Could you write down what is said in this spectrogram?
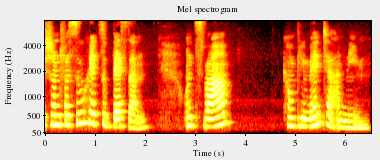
schon versuche zu bessern. Und zwar Komplimente annehmen.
